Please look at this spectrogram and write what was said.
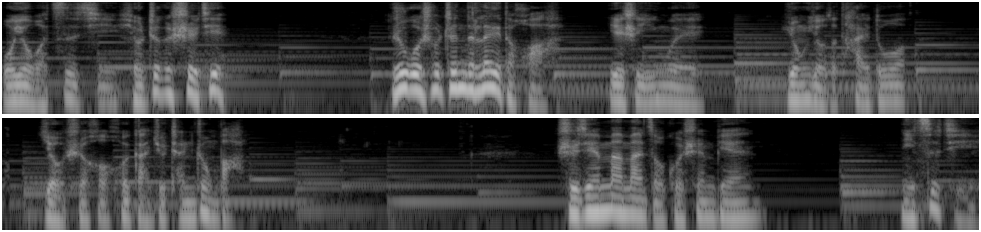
我有我自己，有这个世界。如果说真的累的话，也是因为拥有的太多，有时候会感觉沉重罢了。”时间慢慢走过身边，你自己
